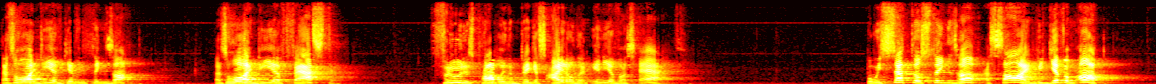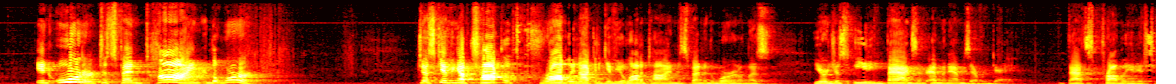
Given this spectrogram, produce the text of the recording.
That's the whole idea of giving things up. That's the whole idea of fasting. Food is probably the biggest idol that any of us have. But we set those things up aside, we give them up in order to spend time in the Word. Just giving up chocolate's probably not going to give you a lot of time to spend in the Word unless you're just eating bags of M&Ms every day. That's probably an issue.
